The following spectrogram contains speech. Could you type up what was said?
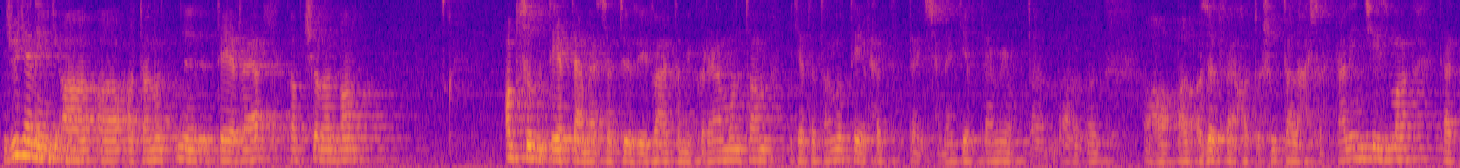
És ugyanígy a, a, a tanútérrel kapcsolatban abszolút értelmezhetővé vált, amikor elmondtam, hogy hát a tanútér hát teljesen egyértelmű, ott a, a, a, az 56-os utalás a sztalincsizma, tehát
